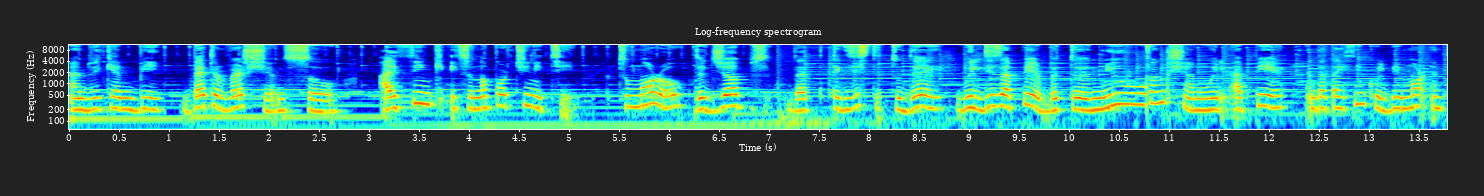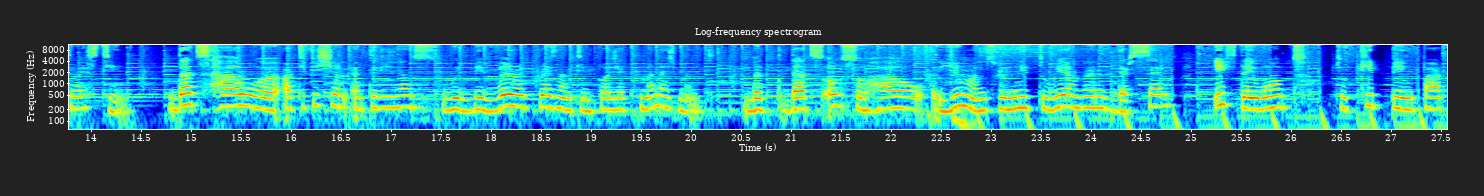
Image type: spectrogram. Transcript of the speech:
and we can be better versions so i think it's an opportunity tomorrow the jobs that existed today will disappear but a new function will appear and that i think will be more interesting. That's how uh, artificial intelligence will be very present in project management. But that's also how humans will need to reinvent themselves if they want to keep being part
